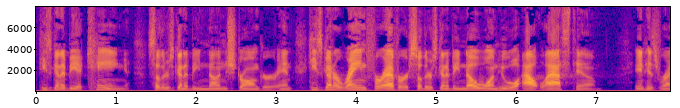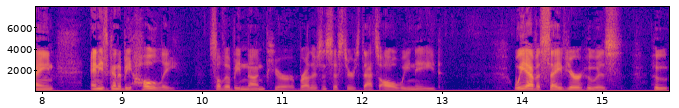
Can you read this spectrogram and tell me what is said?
He's going to be a king, so there's going to be none stronger. And he's going to reign forever, so there's going to be no one who will outlast him in his reign. And he's going to be holy, so there'll be none pure. Brothers and sisters, that's all we need. We have a Savior who is, who,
